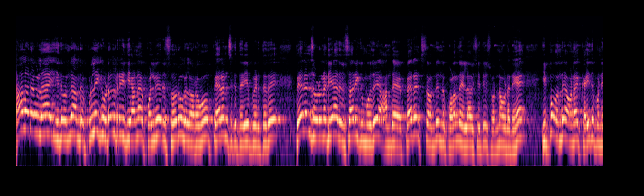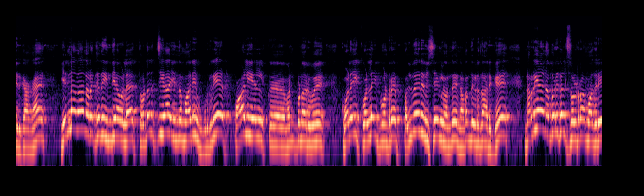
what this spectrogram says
நாளடைவில் இது வந்து அந்த பிள்ளைக்கு உடல் ரீதியான பல்வேறு சோர்வுகள் வரவும் பேரண்ட்ஸுக்கு தெரியப்படுத்தது. பேரண்ட்ஸ் உடனடியாக அதை விசாரிக்கும் போது அந்த பேரண்ட்ஸ்ட்டை வந்து இந்த குழந்தை எல்லா விஷயத்தையும் சொன்ன உடனே இப்போ வந்து அவனை கைது பண்ணியிருக்காங்க. என்னதான் நடக்குது இந்தியாவில்? தொடர்ச்சியாக இந்த மாதிரி ஒரே பாலியல் வன்புணர்வு கொலை கொள்ளை போன்ற பல்வேறு விஷயங்கள் வந்து நடந்துக்கிட்டு தான் இருக்குது நிறையா நபர்கள் சொல்கிற மாதிரி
